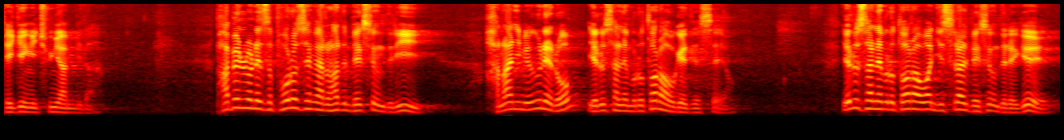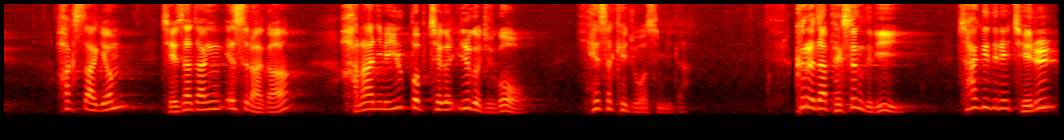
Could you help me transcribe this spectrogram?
배경이 중요합니다. 바벨론에서 포로 생활을 하던 백성들이 하나님의 은혜로 예루살렘으로 돌아오게 됐어요. 예루살렘으로 돌아온 이스라엘 백성들에게 학사 겸 제사장인 에스라가 하나님의 율법책을 읽어주고 해석해 주었습니다. 그러다 백성들이 자기들의 죄를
